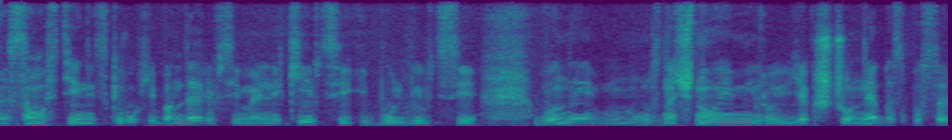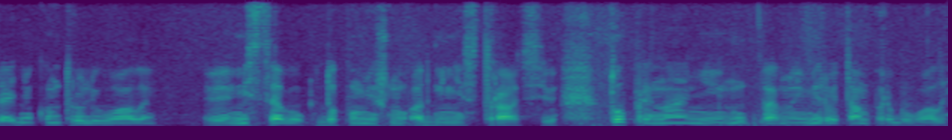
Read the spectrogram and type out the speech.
Е, Самостійницький рух, і бандерівці, і мельниківці, і бульбівці, вони ну, значною мірою, якщо не безпосередньо контролювали е, місцеву допоміжну адміністрацію, то принаймні ну, певною мірою там перебували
